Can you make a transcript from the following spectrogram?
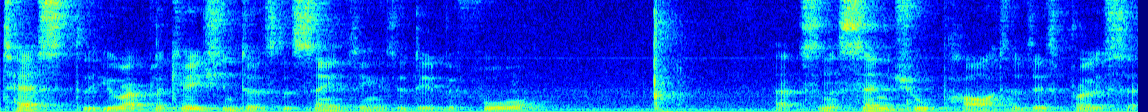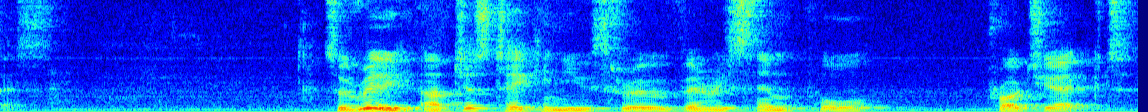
test that your application does the same thing as it did before, that's an essential part of this process. So really, I've just taken you through a very simple project,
